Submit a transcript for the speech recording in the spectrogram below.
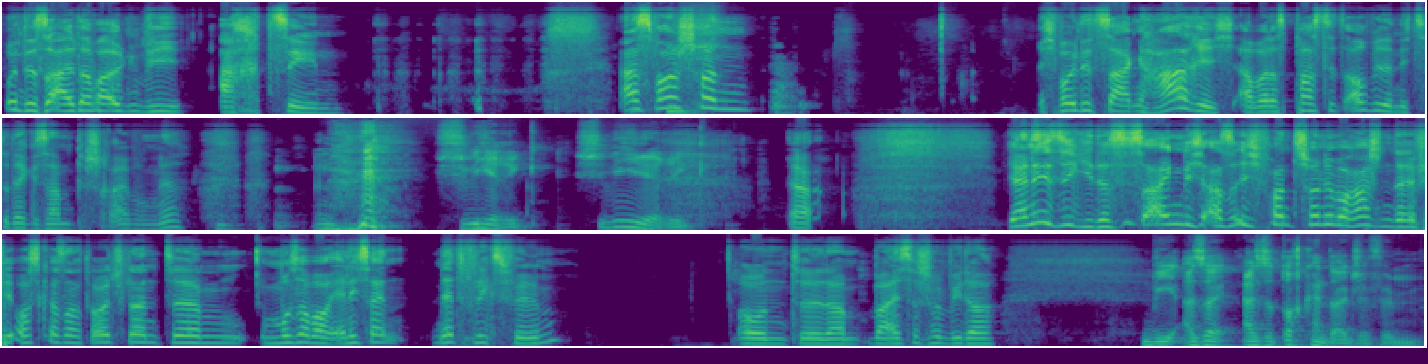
Und das Alter war irgendwie 18. Ah, es war schon, ich wollte jetzt sagen haarig, aber das passt jetzt auch wieder nicht zu der Gesamtbeschreibung, ne? schwierig, schwierig. Ja, nee, Sigi, das ist eigentlich, also ich fand schon überraschend. Der vier Oscars nach Deutschland, ähm, muss aber auch ehrlich sein, Netflix-Film. Und äh, da weiß er schon wieder, Wie, also, also doch kein deutscher Film.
